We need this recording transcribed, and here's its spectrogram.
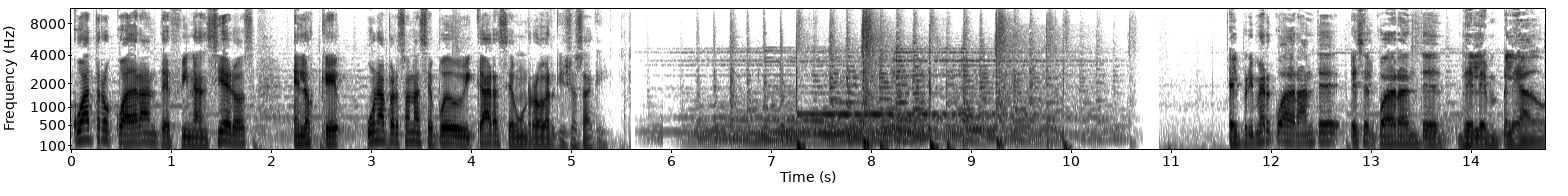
cuatro cuadrantes financieros en los que una persona se puede ubicar según Robert Kiyosaki. El primer cuadrante es el cuadrante del empleado.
